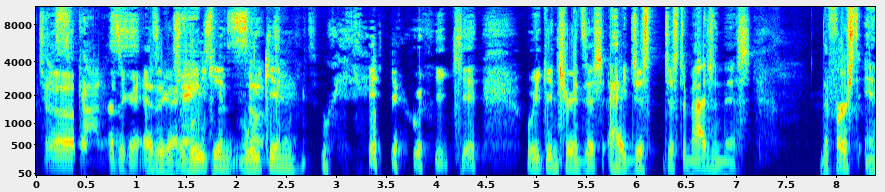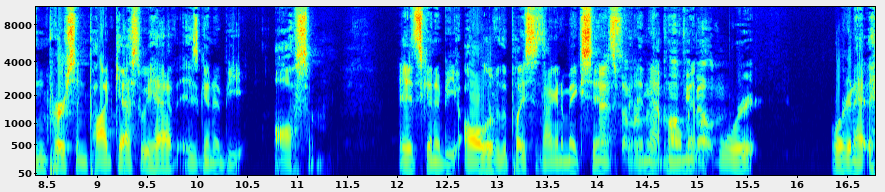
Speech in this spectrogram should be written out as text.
just Uh, gotta. That's okay. That's okay. We can we can we can we can transition. Hey, just just imagine this. The first in-person podcast we have is going to be awesome. It's going to be all over the place. It's not going to make sense, but in that moment, Belton. we're we're going to.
